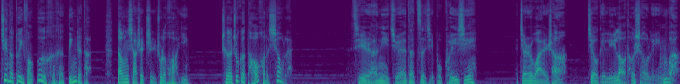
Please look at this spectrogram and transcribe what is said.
见到对方恶狠狠盯着他，当下是止住了话音，扯出个讨好的笑来。既然你觉得自己不亏心，今儿晚上就给李老头守灵吧。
